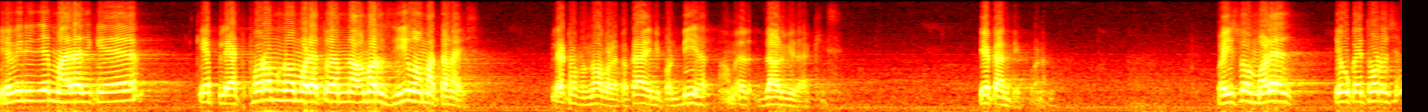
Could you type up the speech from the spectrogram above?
એવી રીતે મહારાજ કે કે પ્લેટફોર્મ ન મળે તો એમના અમારો જીવ આમાં તણાય છે. પ્લેટફોર્મ ન મળે તો કાંઈ નહીં, પણ બી અમે જાળવી રાખીએ એકાંતિક પણ પૈસો મળે એવું કઈ થોડું છે?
